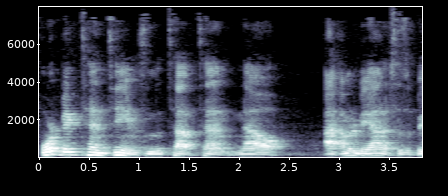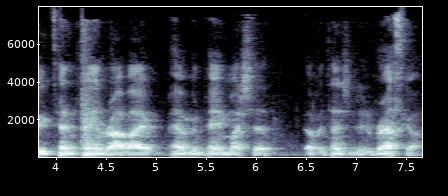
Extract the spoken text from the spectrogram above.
four Big Ten teams in the top ten. Now, I, am going to be honest, as a Big Ten fan, Rob, I haven't been paying much of attention to Nebraska.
